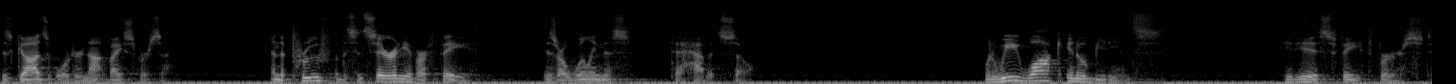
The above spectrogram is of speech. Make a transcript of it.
is God's order, not vice versa. And the proof of the sincerity of our faith is our willingness to have it so. When we walk in obedience, it is faith first,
